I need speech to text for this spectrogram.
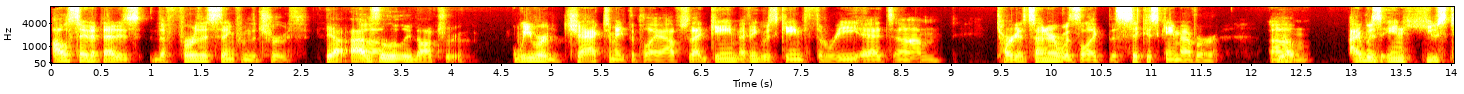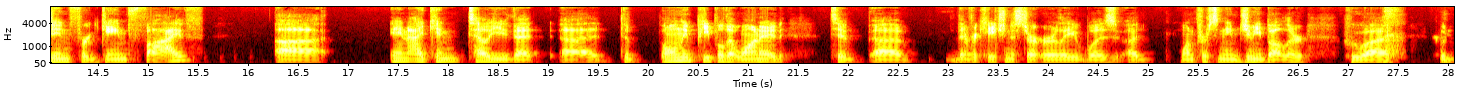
I'll say that that is the furthest thing from the truth. yeah, absolutely not true. we were jacked to make the playoffs. That game, I think it was game three at um, Target Center, was like the sickest game ever. Um, Yep. I was in Houston for game five. Uh, and I can tell you that uh, the only people that wanted to uh, their vacation to start early was uh, one person named Jimmy Butler, who uh, who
